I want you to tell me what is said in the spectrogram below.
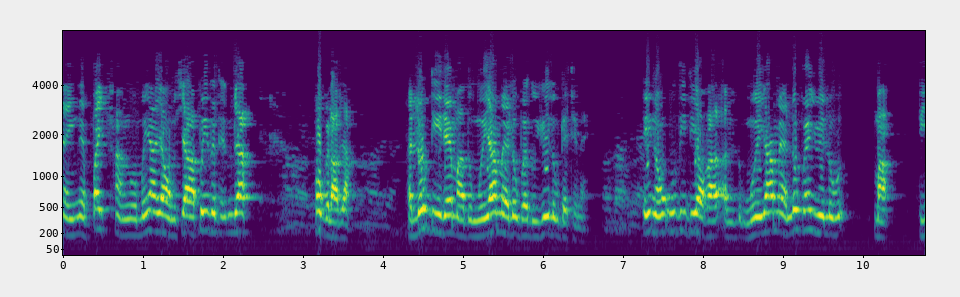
နိုင်တဲ့ပိုက်ဆံကိုမရရအောင်ရှာပေးတဲ့တင်ဗျဟုတ်ကလားဗျအလုပ်တွေထဲမှာသူငွေရမဲ့အလုပ်ပဲသူရွေးလုပ်တယ်ထင်တယ်အိမ်တော်ဦးစီးတယောက်ဟာငွေရမဲ့အလုပ်ပဲရွေးလို့မှဒီ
